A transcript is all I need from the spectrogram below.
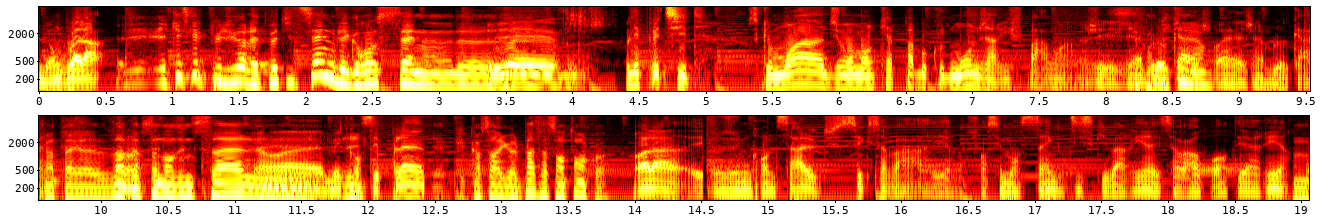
Donc voilà. Et, et qu'est-ce qui est le plus dur, les petites scènes ou les grosses scènes de... Les, les petites. Parce que moi, du moment qu'il n'y a pas beaucoup de monde, j'arrive pas, moi. J'ai un blocage. Ouais, j'ai un blocage. Quand t'as 20 Non, personnes dans une salle, Ah ouais, mais et- quand c'est plein, quand ça rigole pas, ça s'entend quoi. voilà, et dans une grande salle, tu sais que ça va, il y a forcément 5, 10 qui va rire et ça va apporter un rire. Mm.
